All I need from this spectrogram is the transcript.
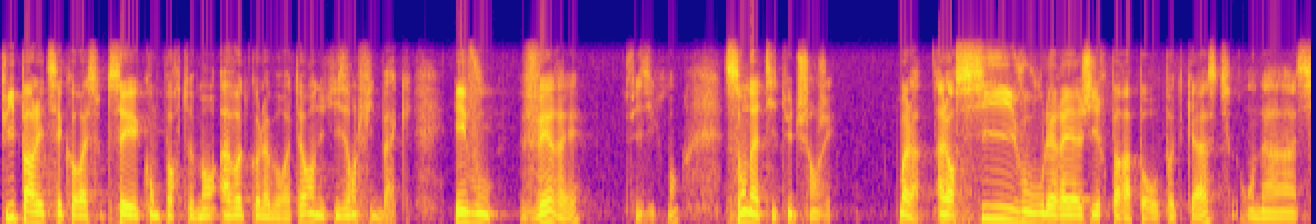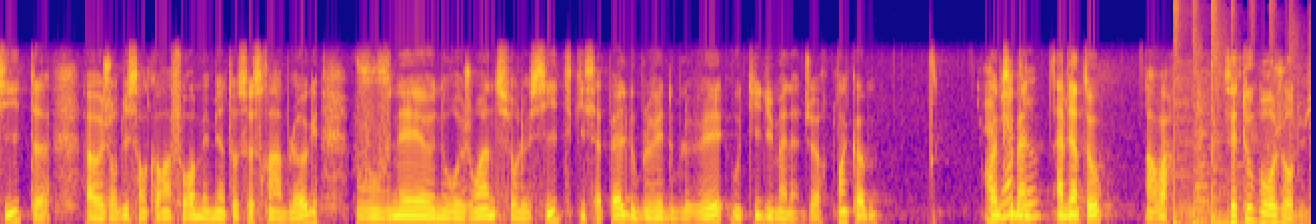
puis parlez de ces, ces comportements à votre collaborateur en utilisant le feedback. Et vous verrez physiquement, son attitude changer. Voilà. Alors, si vous voulez réagir par rapport au podcast, on a un site. Euh, aujourd'hui, c'est encore un forum, mais bientôt ce sera un blog. Vous venez euh, nous rejoindre sur le site qui s'appelle www.outildumanager.com. À bientôt. À bientôt. Au revoir. C'est tout pour aujourd'hui.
